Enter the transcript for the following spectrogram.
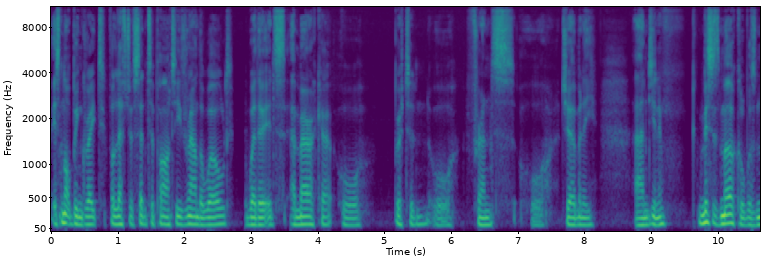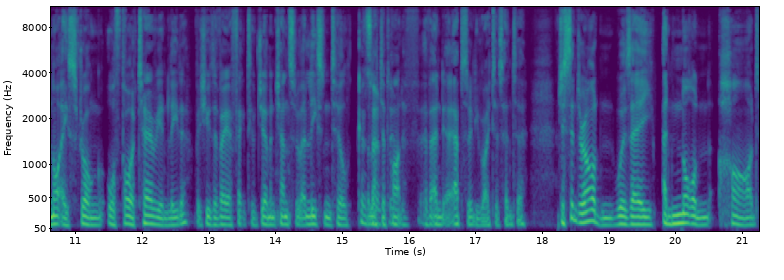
It's not been great for left of centre parties around the world, whether it's America or Britain or France or Germany. And, you know, Mrs. Merkel was not a strong authoritarian leader, but she was a very effective German chancellor, at least until the latter part of, of and absolutely right of centre. Jacinda Ardern was a, a non hard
